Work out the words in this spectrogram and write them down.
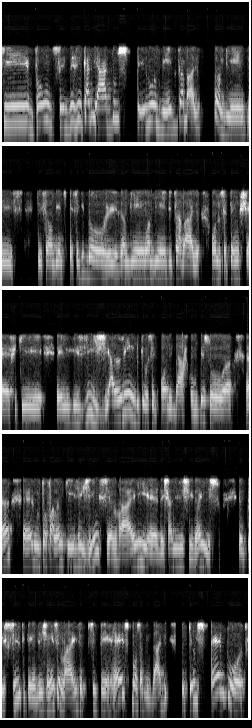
que vão ser desencadeados pelo ambiente de trabalho. Ambientes que são ambientes perseguidores, um ambiente de trabalho onde você tem um chefe que ele exige além do que você pode dar como pessoa. Né? É, não estou falando que exigência vai é, deixar de existir, não é isso. Eu preciso que tenha exigência, mas eu preciso ter responsabilidade do que eu espero do outro.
